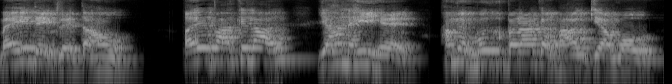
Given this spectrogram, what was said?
मैं ही देख लेता हूँ। अरे बाकीलाल, यहाँ नहीं है। हमें मूर्ख बनाकर भाग गया वो।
